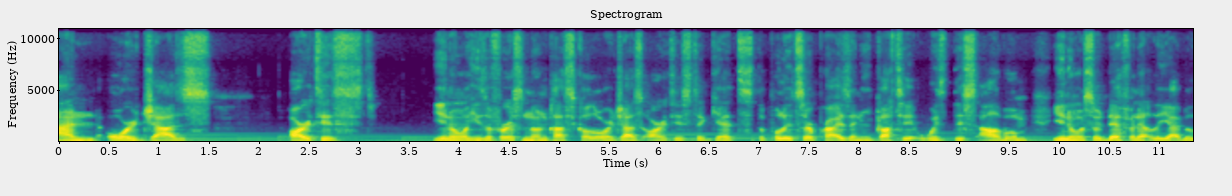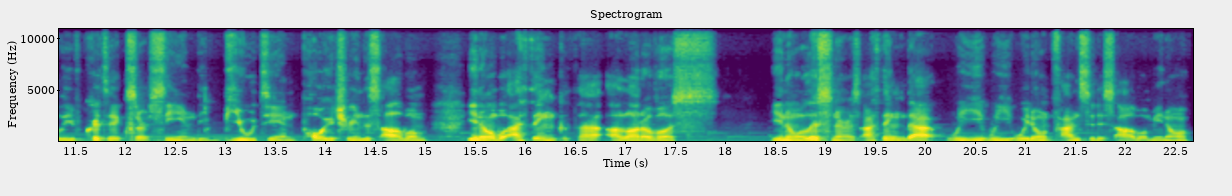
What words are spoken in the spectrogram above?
and or jazz artist. You know, he's the first non-classical or jazz artist to get the Pulitzer Prize, and he got it with this album. You know, so definitely, I believe critics are seeing the beauty and poetry in this album. You know, but I think that a lot of us you know listeners i think that we we we don't fancy this album you know?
